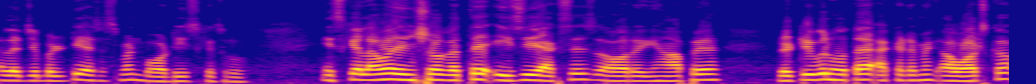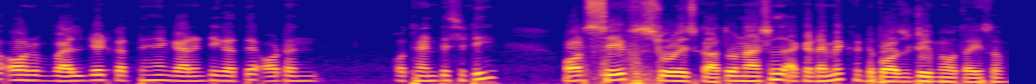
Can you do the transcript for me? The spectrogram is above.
eligibility assessment bodies के थ्रू इसके अलावा इंश्योर करते हैं ईजी एक्सेस और यहाँ पे रिट्रीवल होता है एकेडमिक अवार्ड्स का और वैलिडेट करते हैं गारंटी करते हैं ऑथेंटिसिटी और सेफ़ स्टोरेज का। तो नेशनल एकेडमिक डिपॉजिटरी में होता है ये सब।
